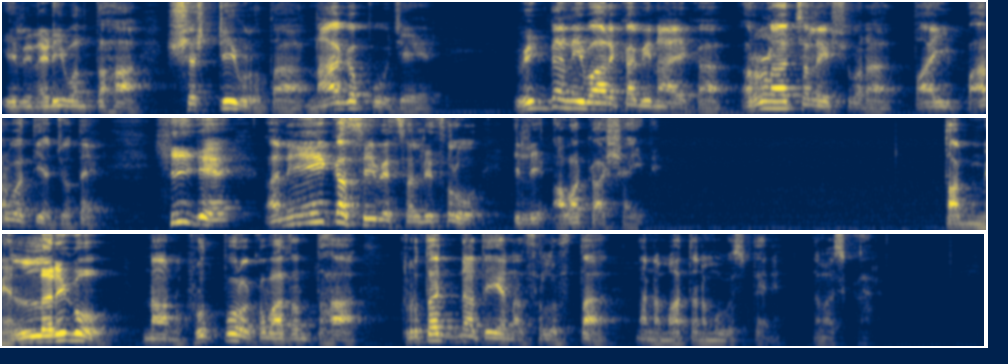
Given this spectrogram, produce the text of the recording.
ಇಲ್ಲಿ ನಡೆಯುವಂತಹ ಷಷ್ಠಿ ವ್ರತ ನಾಗಪೂಜೆ, ವಿಘ್ನ ನಿವಾರಕ ವಿನಾಯಕ, ಅರುಣಾಚಲೇಶ್ವರ, ತಾಯಿ ಪಾರ್ವತಿಯ ಜೊತೆ ಹೀಗೆ ಅನೇಕ ಸೇವೆ ಸಲ್ಲಿಸಲು ಇಲ್ಲಿ ಅವಕಾಶ ಇದೆ. ತಮ್ಮೆಲ್ಲರಿಗೂ ನಾನು ಹೃತ್ಪೂರ್ವಕವಾದಂತಹ ಕೃತಜ್ಞತೆಯನ್ನು ಸಲ್ಲಿಸ್ತಾ ನನ್ನ ಮಾತನ್ನು ಮುಗಿಸ್ತೇನೆ. ನಮಸ್ಕಾರ.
